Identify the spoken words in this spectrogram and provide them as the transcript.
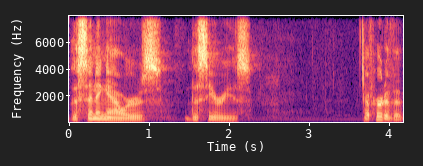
The Sinning Hours, the series. I've heard of it.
